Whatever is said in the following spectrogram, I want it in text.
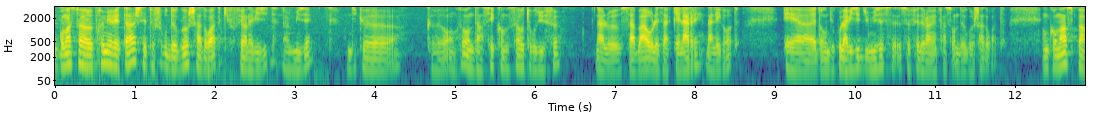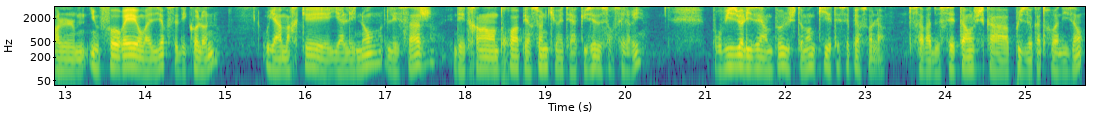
On commence par le premier étage, c'est toujours de gauche à droite qu'il faut faire la visite dans le musée. On dit que qu'on dansait comme ça autour du feu, dans le sabbat ou les aquelarres, dans les grottes. Et euh, donc du coup la visite du musée se fait de la même façon, de gauche à droite. On commence par une forêt, on va dire, c'est des colonnes, où il y a marqué, il y a les noms, les sages, des 33 personnes qui ont été accusées de sorcellerie, pour visualiser un peu justement qui étaient ces personnes-là. Ça va de 7 ans jusqu'à plus de 90 ans.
